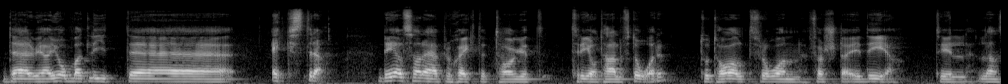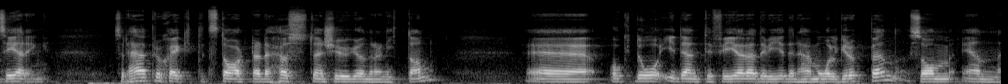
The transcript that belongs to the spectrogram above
där vi har jobbat lite eh, extra. Dels har det här projektet tagit tre och ett halvt år totalt från första idé till lansering. Så det här projektet startade hösten 2019. Eh, och då identifierade vi den här målgruppen som en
